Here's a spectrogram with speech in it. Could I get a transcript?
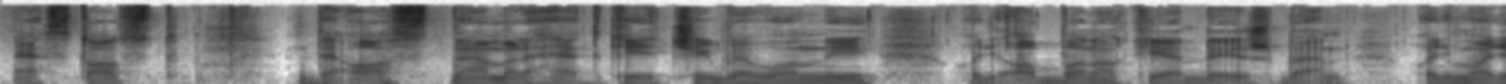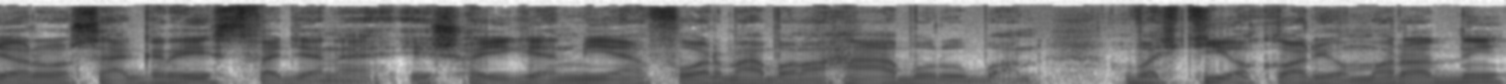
ezt-azt, de azt nem lehet kétségbe vonni, hogy abban a kérdésben, hogy Magyarország részt vegyene, és ha igen, milyen formában a háborúban, vagy ki akarjon maradni,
